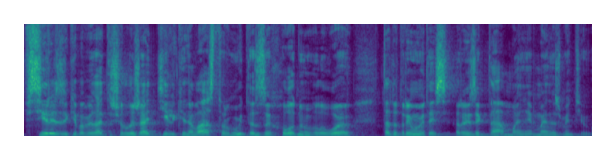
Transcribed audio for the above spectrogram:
всі ризики пам'ятайте, що лежать тільки на вас, торгуйте з холодною головою та дотримуйтесь ризик та менеджментів.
